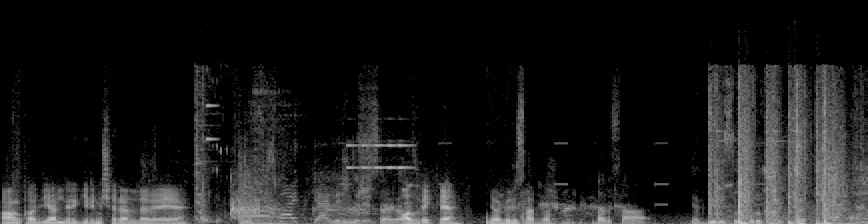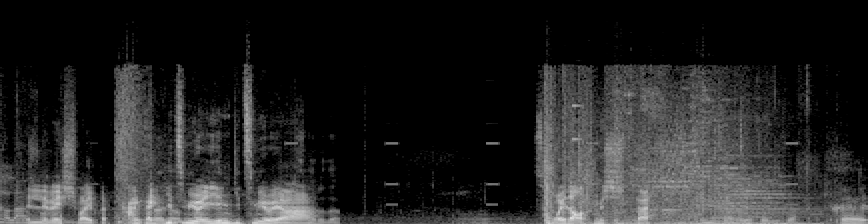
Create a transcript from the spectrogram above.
Kanka diğerleri girmiş herhalde B'ye. Spike yerleştirildi. Az bekle. Ya biri sardı. Sarı sağ. Ya birisi kurup çıktı kalan son 55 Viper. Kanka gitmiyor eğim gitmiyor ya. sarıda. Sway da 60. Peh. Ee,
